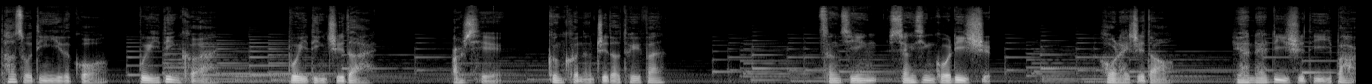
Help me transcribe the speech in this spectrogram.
他所定义的国不一定可爱，不一定值得爱，而且更可能值得推翻。曾经相信过历史，后来知道。原来历史的一半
